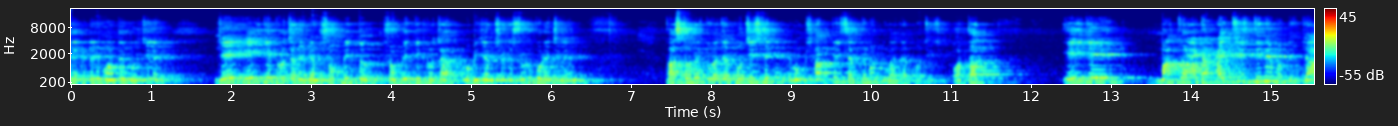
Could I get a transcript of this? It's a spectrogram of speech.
সেক্রেটারি মহোদয় বলছিলেন যে এই যে প্রচার অভিযান সমৃদ্ধ, সমৃদ্ধি প্রচার অভিযান সেটা শুরু করেছিলেন ফার্স্ট অগস্ট দু হাজার পঁচিশ থেকে এবং সাতই সেপ্টেম্বর দু হাজার পঁচিশ। অর্থাৎ এই যে মাত্র আঠা আটত্রিশ দিনের মধ্যে যা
